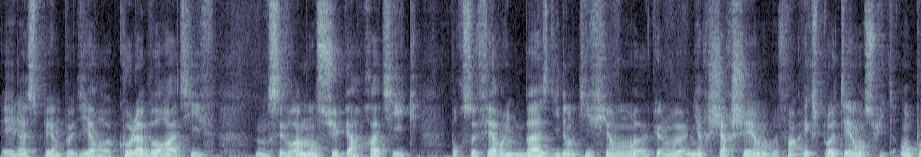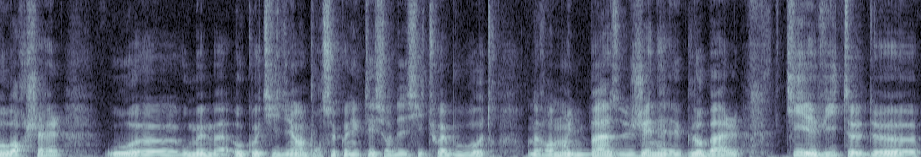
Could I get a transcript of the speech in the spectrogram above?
et l'aspect on peut dire euh, collaboratif. Donc c'est vraiment super pratique pour se faire une base d'identifiants euh, que l'on va venir chercher, enfin exploiter ensuite en PowerShell ou, ou même au quotidien pour se connecter sur des sites web ou autres. On a vraiment une base globale qui évite de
